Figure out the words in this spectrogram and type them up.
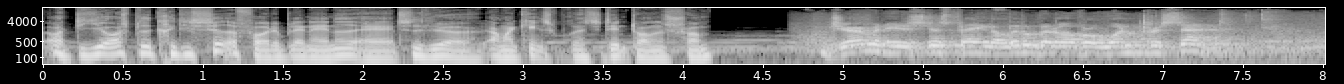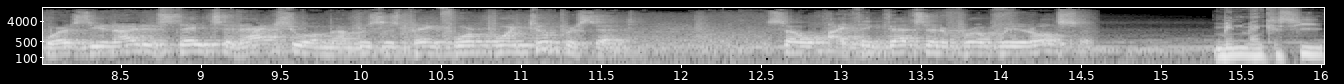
Og de er også blevet kritiseret for det, blandt andet af tidligere amerikanske præsident Donald Trump. Germany is just paying a little bit over 1% whereas the United States in actual numbers is paying 4.2%. So I think that's inappropriate also. Men man kan sige,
